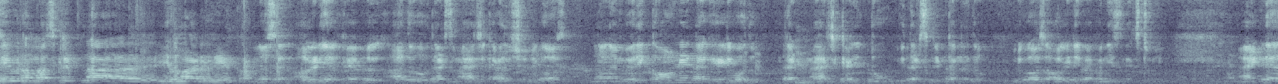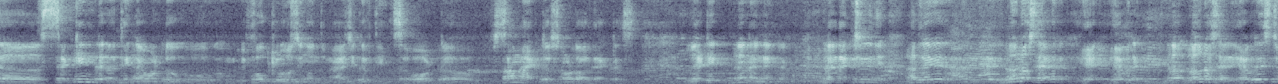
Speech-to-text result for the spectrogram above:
ನೀವು ನಮ್ಮ ಸ್ಕ್ರಿಪ್ಟ್ನ ಇದು ಮಾಡಿದ್ರಿ ಅಂತ sir. Already a capable. ಅದು that's magic I'll show because ನಾನು I'm very confident ಆಗಿ ಹೇಳ್ಬೋದು that magic I'll do with that script ಅನ್ನೋದು uh, second uh, thing I want to before closing on the magical things about uh, some actors, not all the actors. Let it no no no no. ನಾನು actually ಅಂದ್ರೆ sir e- Everest no no no sir Everest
